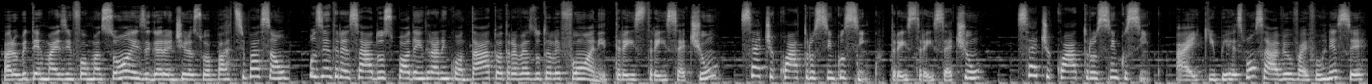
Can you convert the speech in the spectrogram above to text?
Para obter mais informações e garantir a sua participação, os interessados podem entrar em contato através do telefone 3371 7455 3371 7455. A equipe responsável vai fornecer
